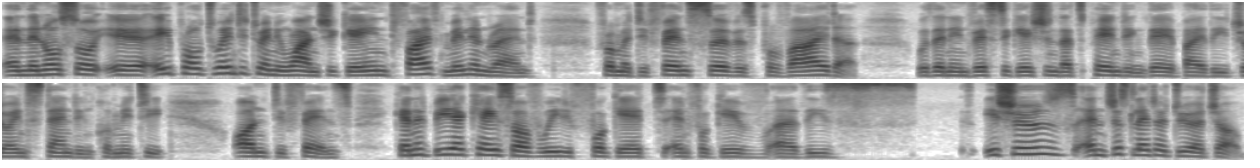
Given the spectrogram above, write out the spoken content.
And then also, uh, April 2021, she gained 5 million rand from a defense service provider with an investigation that's pending there by the Joint Standing Committee on defense. Can it be a case of we forget and forgive uh, these issues and just let her do her job?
